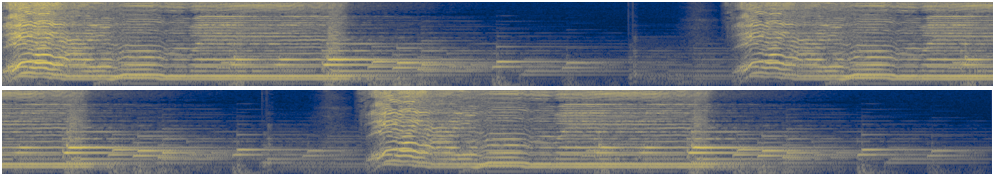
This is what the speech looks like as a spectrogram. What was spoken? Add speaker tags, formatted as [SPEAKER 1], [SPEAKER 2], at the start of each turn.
[SPEAKER 1] Yeah.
